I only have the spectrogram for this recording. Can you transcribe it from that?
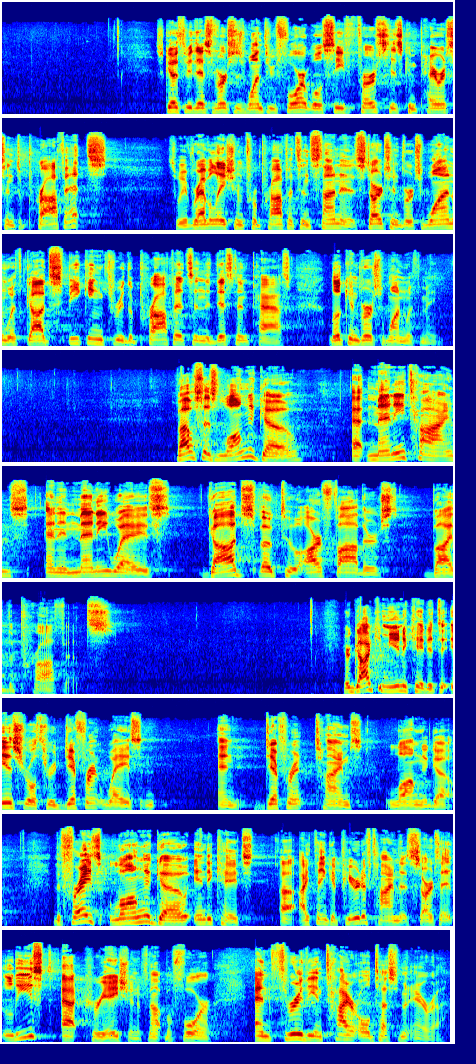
Let's go through this verses 1 through 4. We'll see first his comparison to prophets. So we have revelation from prophets and son, and it starts in verse 1 with God speaking through the prophets in the distant past. Look in verse 1 with me. The Bible says, Long ago, at many times and in many ways, God spoke to our fathers by the prophets. Here, God communicated to Israel through different ways and different times long ago. The phrase long ago indicates, uh, I think, a period of time that starts at least at creation, if not before, and through the entire Old Testament era.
